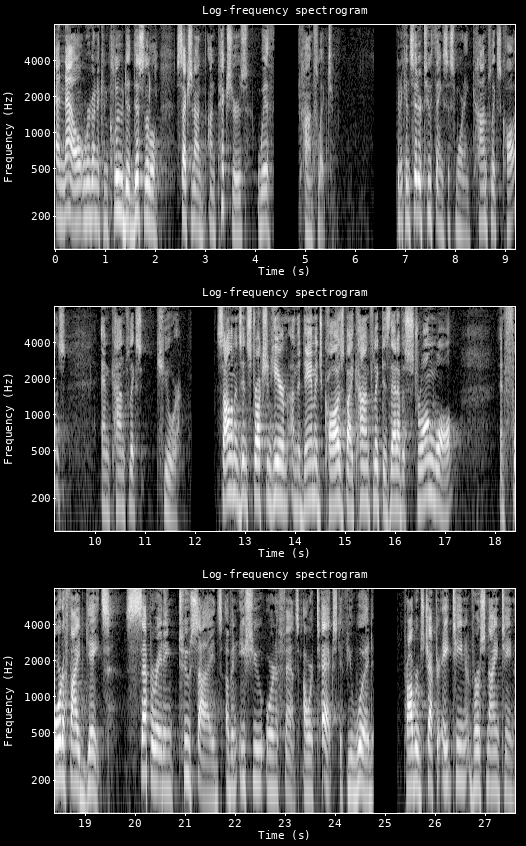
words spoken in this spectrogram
and now we're going to conclude this little section on, on pictures with conflict. We're going to consider two things this morning conflict's cause and conflict's cure. Solomon's instruction here on the damage caused by conflict is that of a strong wall and fortified gates separating two sides of an issue or an offense. Our text, if you would, Proverbs chapter 18, verse 19.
